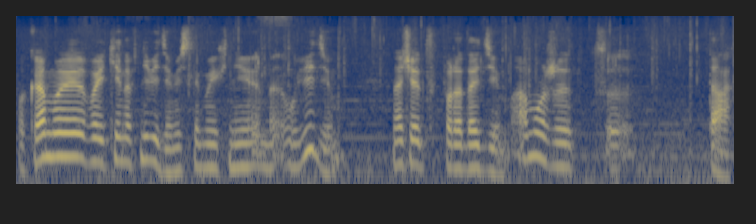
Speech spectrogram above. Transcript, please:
Пока мы вайкинов не видим. Если мы их не увидим, значит продадим. А может... Э, так.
